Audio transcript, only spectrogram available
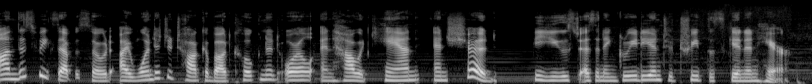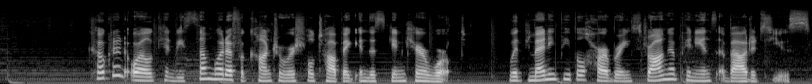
On this week's episode, I wanted to talk about coconut oil and how it can and should be used as an ingredient to treat the skin and hair. Coconut oil can be somewhat of a controversial topic in the skincare world, with many people harboring strong opinions about its use.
